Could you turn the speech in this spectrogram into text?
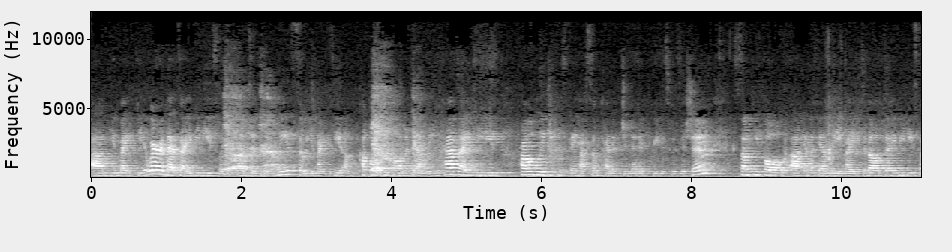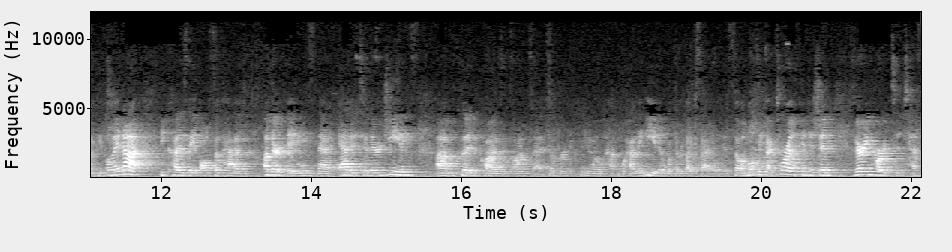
Um, you might be aware that diabetes like runs in families, so you might see a couple of people in a family who have diabetes, probably because they have some kind of genetic predisposition. Some people uh, in the family might develop diabetes, some people may not, because they also have other things that added to their genes um, could cause its onset. So for you know how, how, they eat or what their lifestyle is. So a multifactorial condition, very hard to test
